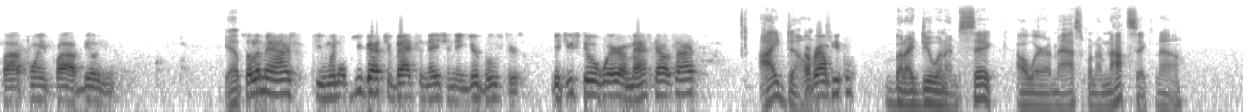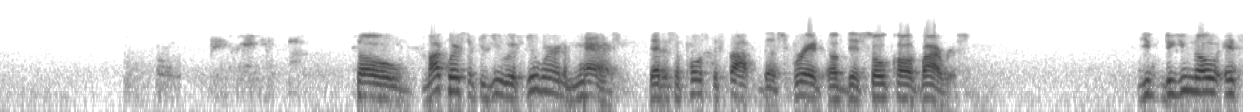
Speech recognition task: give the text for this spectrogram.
Five point five billion. Yep. So let me ask you: When you got your vaccination and your boosters, did you still wear a mask outside I don't. around people? But I do when I'm sick. I'll wear a mask when I'm not sick now. So my question for you: If you're wearing a mask that is supposed to stop the spread of this so-called virus, you, do you know it's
